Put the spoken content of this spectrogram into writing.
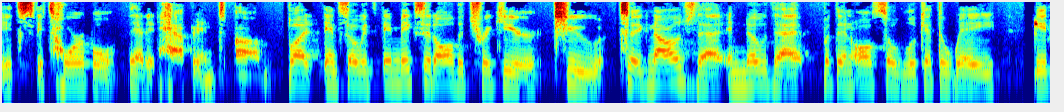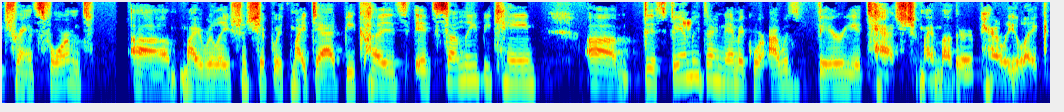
it's it's horrible that it happened. Um, but and so it it makes it all the trickier to to acknowledge that and know that, but then also look at the way it transformed uh, my relationship with my dad because it suddenly became um, this family dynamic where I was very attached to my mother, apparently, like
